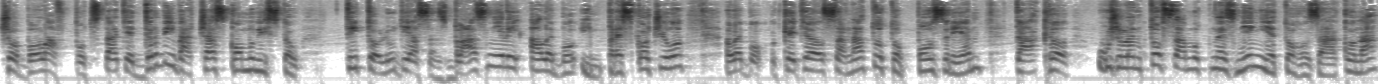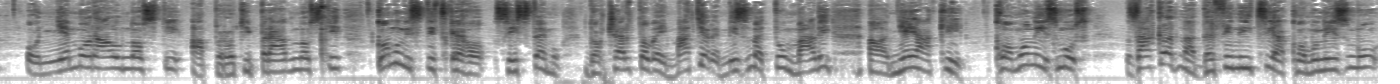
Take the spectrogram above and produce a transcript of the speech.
čo bola v podstate drvivá časť komunistov. Títo ľudia sa zbláznili alebo im preskočilo, lebo keď sa na toto pozriem, tak už len to samotné znenie toho zákona o nemorálnosti a protiprávnosti komunistického systému do čertovej matere. My sme tu mali nejaký komunizmus základná definícia komunizmu e,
